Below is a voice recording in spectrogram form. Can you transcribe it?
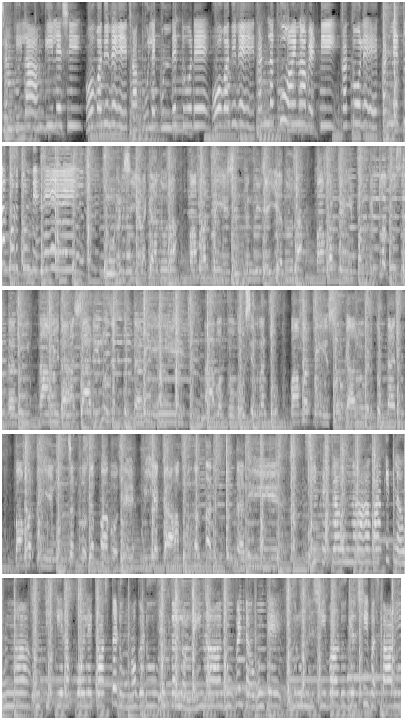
చమ్కిలా అంగిలేసి ఓ వదినే చాకు లెక్కుండే తోడే ఓ వదినే కండ్లకు ఆయన పెట్టి కత్తోలే కన్నెట్ల కొడుతుండేనే. నడిసి అడగదురా పాపర్తే చెప్పింది చెయ్యదురా పాపర్తే పక్కింట్లో కూసుంటది నా మీద సాడీలు చెప్తుంటది నా గొంతు కూసిండ్రంటూ బామర్తి శోకాలు పెడుతుంటది బామర్తి ముచ్చట్లు చెప్పబోతే మీ యొక్క మూతంతా ఉంటది. చీకట్లో ఉన్నా వాకిట్లో ఉన్నా ఇంటికి రప్పోలే కాస్తడు మొగడు. ఎంతలోనైనా నువ్వెంట ఉంటే ఎదురు నిలిచి వాడు గెలిచి వస్తాడు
